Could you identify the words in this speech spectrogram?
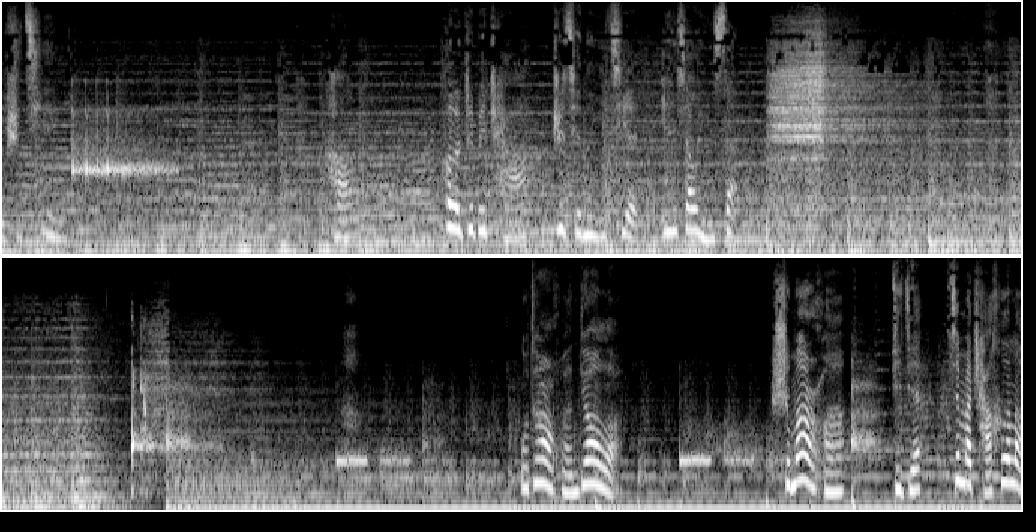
以示歉意。好，喝了这杯茶，之前的一切烟消云散。的耳环掉了。什么耳环？姐姐，先把茶喝了，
